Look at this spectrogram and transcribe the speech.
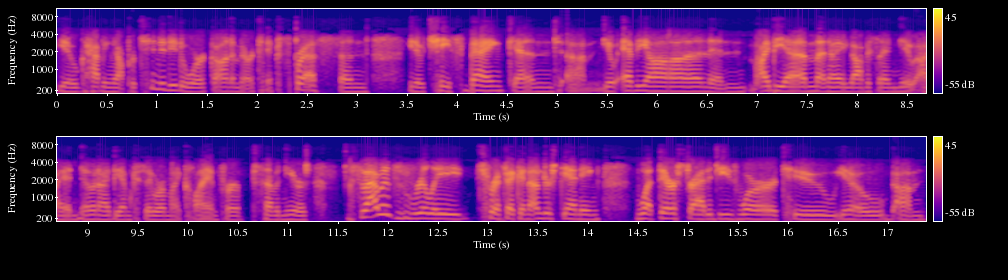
you know having the opportunity to work on american express and you know chase bank and um, you know evian and ibm and i obviously i knew i had known ibm because they were my client for seven years so that was really terrific and understanding what their strategies were to you know um,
